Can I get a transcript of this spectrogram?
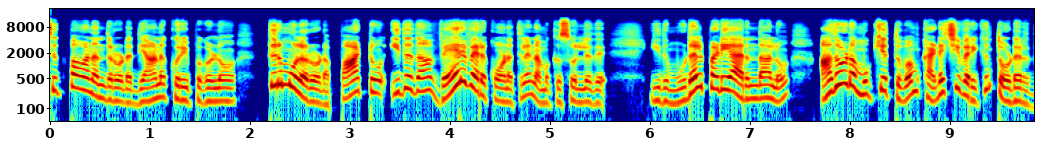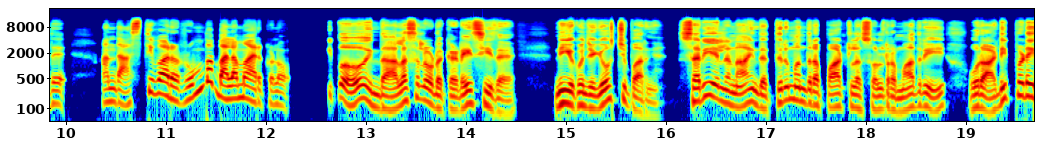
சித்பவானந்தரோட தியான குறிப்புகளும் திருமூலரோட பாட்டும் இதுதான் வேற வேற கோணத்துல நமக்கு சொல்லுது. இது முதல் படியா இருந்தாலும் அதோட முக்கியத்துவம் கடைசி வரைக்கும் தொடருது. அந்த அஸ்திவாரம் ரொம்ப பலமா இருக்கணும். இப்போ இந்த அலசலோட கடைசியில நீங்க கொஞ்சம் யோசிச்சு பாருங்க. சரியே இல்லைன்னா இந்த திருமந்திர பாட்டுல சொல்ற மாதிரி ஒரு அடிப்படை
